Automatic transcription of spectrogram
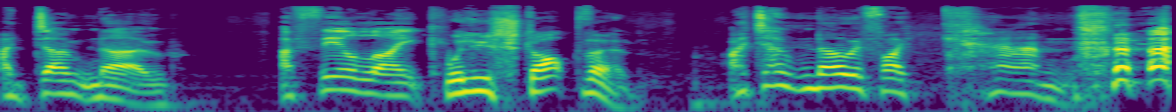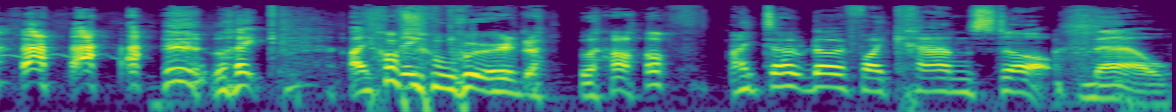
I don't know. I feel like Will you stop then? I don't know if I can. like I That was think a weird laugh. I don't know if I can stop now.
